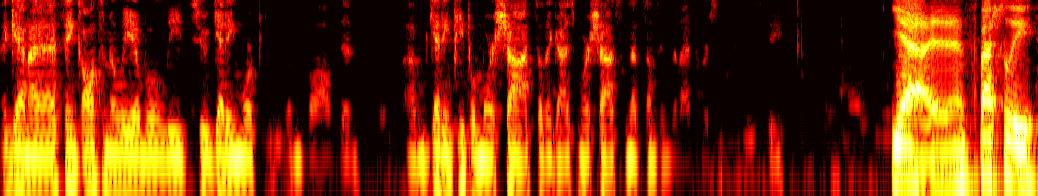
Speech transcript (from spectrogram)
again, I, I think ultimately it will lead to getting more people involved and um, getting people more shots, other guys more shots. And that's something that I personally want to see. Yeah, and especially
